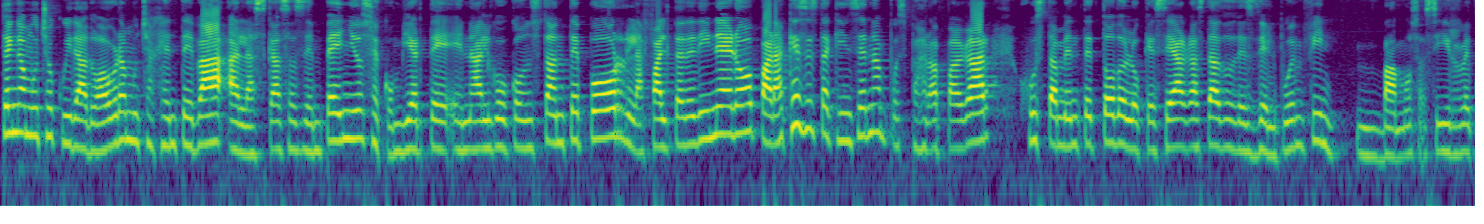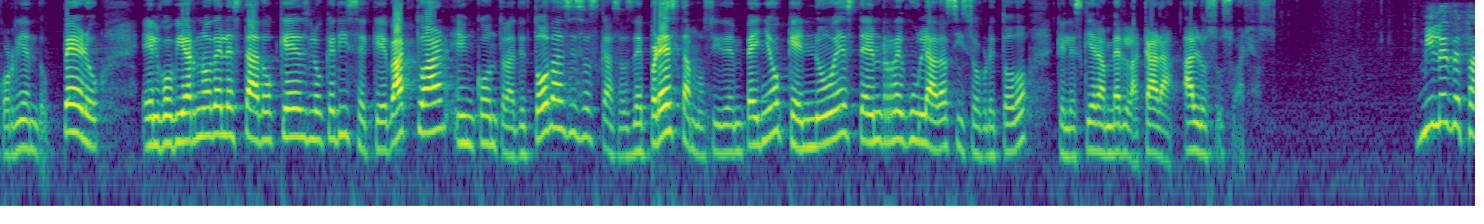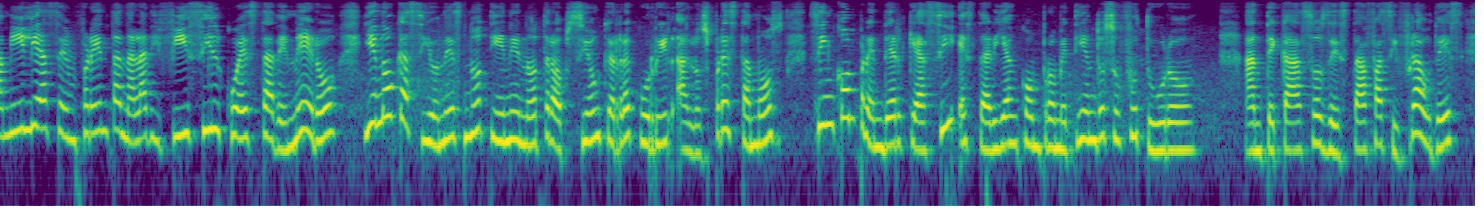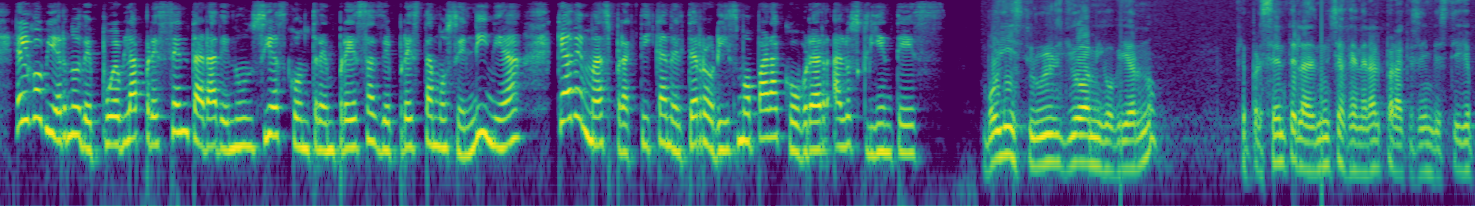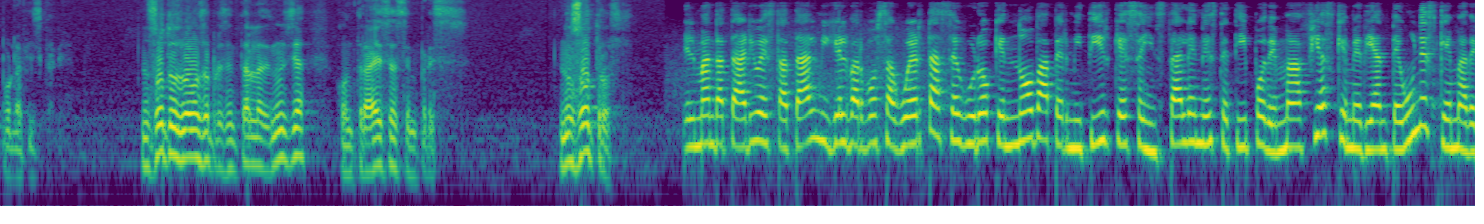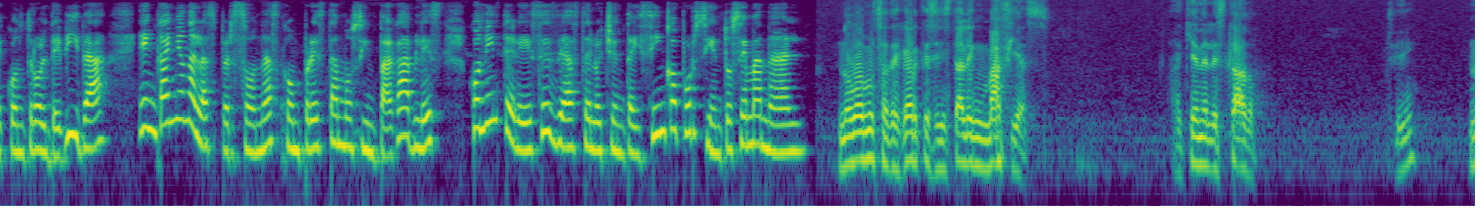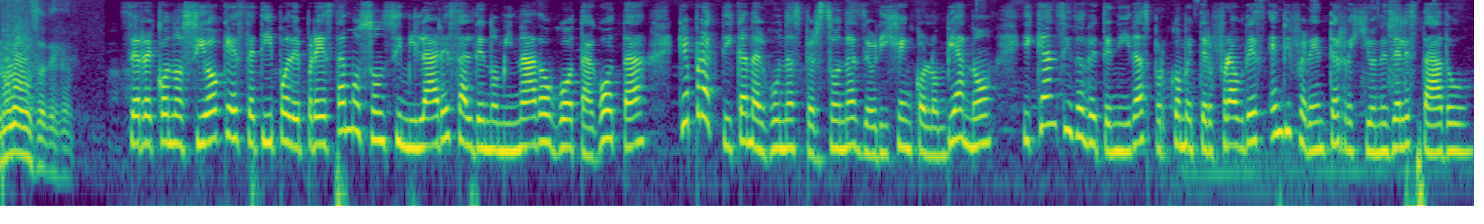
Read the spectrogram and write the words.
Tenga mucho cuidado, ahora mucha gente va a las casas de empeño, se convierte en algo constante por la falta de dinero. ¿Para qué es esta quincena? Pues para pagar justamente todo lo que se ha gastado desde el buen fin. Vamos así recorriendo. Pero el gobierno del estado, ¿qué es lo que dice? Que va a actuar en contra de todas esas casas de préstamos y de empeño que no estén reguladas y sobre todo que les quieran ver la cara a los usuarios. Miles de familias se enfrentan a la difícil cuesta de enero y en ocasiones no tienen otra opción que recurrir a los préstamos sin comprender que así estarían comprometiendo su futuro. Ante casos de estafas y fraudes, el gobierno de Puebla presentará denuncias contra empresas de préstamos en línea que además practican el terrorismo para cobrar a los clientes. Voy a instruir yo a mi gobierno que presente la denuncia general para que se investigue por la Fiscalía. Nosotros vamos a presentar la denuncia contra esas empresas. Nosotros. El mandatario estatal Miguel Barbosa Huerta aseguró que no va a permitir que se instalen este tipo de mafias que mediante un esquema de control de vida engañan a las personas con préstamos impagables con intereses de hasta el 85% semanal. No vamos a dejar que se instalen mafias aquí en el Estado. Vamos a dejar. Se reconoció que este tipo de préstamos son similares al denominado gota a gota que practican algunas personas de origen colombiano y que han sido detenidas por cometer fraudes en diferentes regiones del estado.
